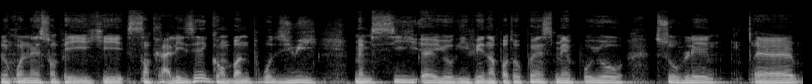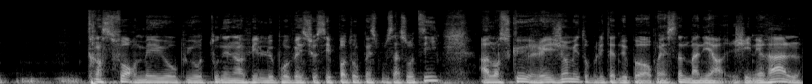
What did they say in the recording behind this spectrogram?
nous connaissons un pays qui est centralisé, qui a un bon produit, même si euh, il arrivé dans Port-au-Prince, mais pour y sauver euh, transformer ou puis tourner dans la ville, le province, c'est Port-au-Prince pour sa sortie, alors que région métropolitaine de Port-au-Prince, de manière générale,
